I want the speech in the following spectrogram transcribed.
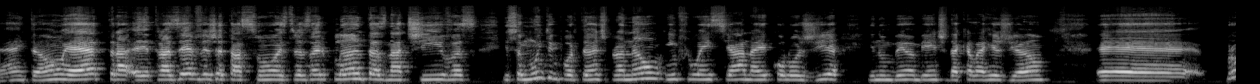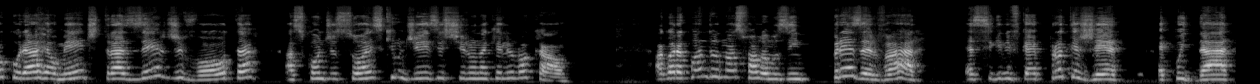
Né? Então, é, tra é, trazer vegetações, trazer plantas nativas, isso é muito importante para não influenciar na ecologia e no meio ambiente daquela região. É, procurar realmente trazer de volta as condições que um dia existiram naquele local. Agora, quando nós falamos em preservar, é significar é proteger, é cuidar,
